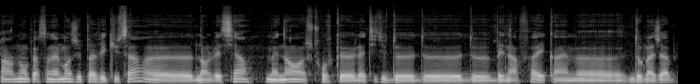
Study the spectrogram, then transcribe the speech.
Ah Non, personnellement, j'ai pas vécu ça euh, dans le vestiaire. Maintenant, je trouve que l'attitude de, Ben Arfa est quand même dommageable.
